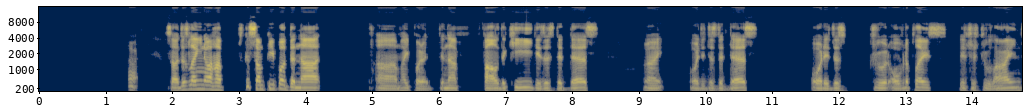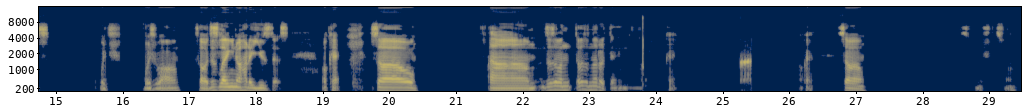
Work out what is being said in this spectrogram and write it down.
Alright. So just letting you know how, because some people did not, um, how you put it, did not follow the key. They just did this, right? Or they just did this. Or they just drew it over the place. They just drew lines, which was wrong. So just letting you know how to use this. Okay. So, um, this one, there was another thing. Okay. Okay. So, finish this one.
